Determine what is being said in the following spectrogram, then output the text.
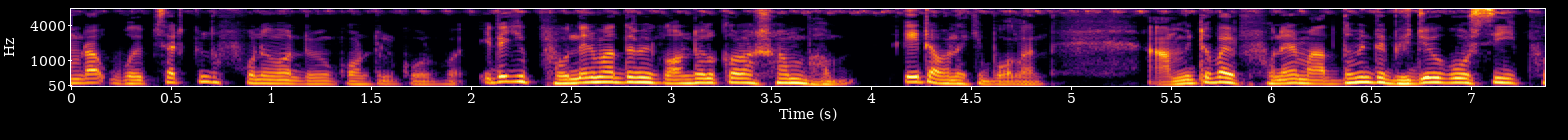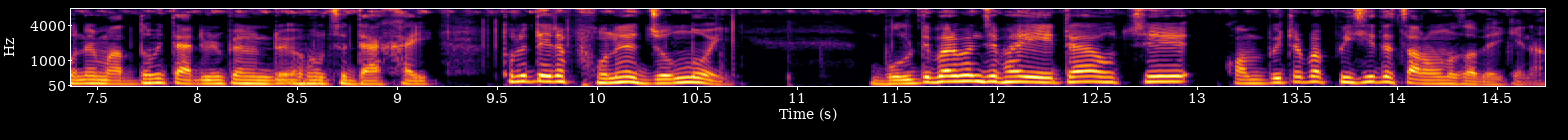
আমরা ওয়েবসাইট কিন্তু ফোনের মাধ্যমে কন্ট্রোল করব। এটা কি ফোনের মাধ্যমে কন্ট্রোল করা সম্ভব? এটা অনেকে বলেন। আমি তো ভাই ফোনের মাধ্যমে তো ভিডিও করছি, ফোনের মাধ্যমে তো অ্যাডমিট হচ্ছে দেখাই। তবে তো এটা ফোনের জন্যই। বলতে পারবেন যে ভাই এটা হচ্ছে কম্পিউটার বা পিসিতে চালানো যাবে কিনা?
